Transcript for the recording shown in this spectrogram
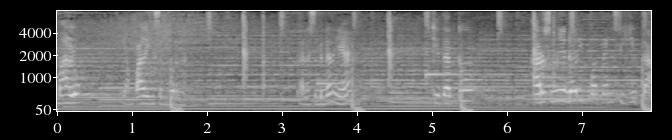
makhluk yang paling sempurna. Karena sebenarnya kita tuh harus menyadari potensi kita,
